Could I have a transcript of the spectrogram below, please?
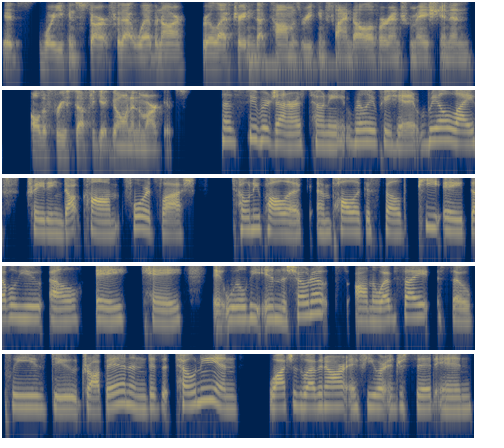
it's where you can start for that webinar. reallifetrading.com is where you can find all of our information and all the free stuff to get going in the markets. That's super generous tony. Really appreciate it. reallifetrading.com forward slash Tony Pawlak, and Pawlak is spelled P A W L A K. It will be in the show notes on the website. So please do drop in and visit Tony and watch his webinar if you are interested in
